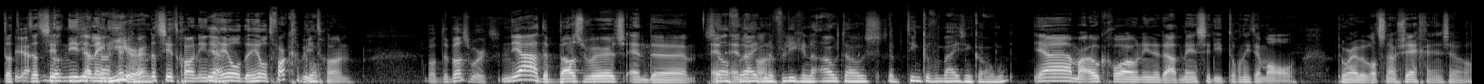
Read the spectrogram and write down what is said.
Dat, Ja, dat zit dat- niet alleen hier, dat zit gewoon in Ja. de heel, de, heel het vakgebied Klopt. gewoon. Wat de buzzwords. Ja, de buzzwords en de... en- en Zelfrijdende gewoon- vliegende auto's. Ik heb tien keer voorbij zien komen. Ja, maar ook gewoon inderdaad mensen die toch niet helemaal doorhebben wat ze nou zeggen en zo.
